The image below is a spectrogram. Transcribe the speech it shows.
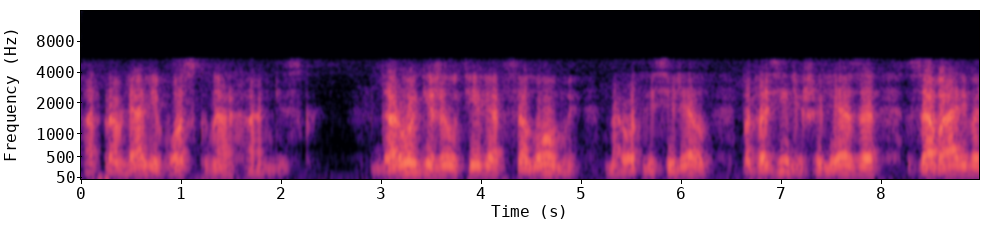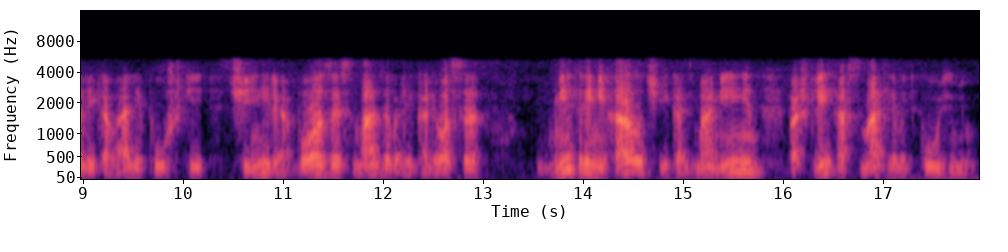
отправляли воск на Архангельск. Дороги желтели от соломы, народ веселел, подвозили железо, заваривали и ковали пушки, чинили обозы, смазывали колеса. Дмитрий Михайлович и Козьма Минин пошли осматривать кузню.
